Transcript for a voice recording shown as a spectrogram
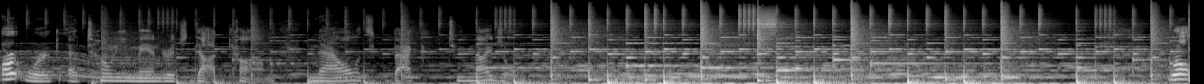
artwork at tonymandarich.com. Now let's back to Nigel. Well,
